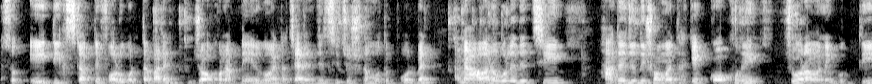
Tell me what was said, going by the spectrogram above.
সো এই টিক্সটা আপনি ফলো করতে পারেন। যখন আপনি এরকম একটা চ্যালেঞ্জের সিচুয়েশনের মধ্যে পড়বেন, আমি আবারও বলে দিচ্ছি, হাতে যদি সময় থাকে, কখনো এই চোরামানি বুদ্ধি,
